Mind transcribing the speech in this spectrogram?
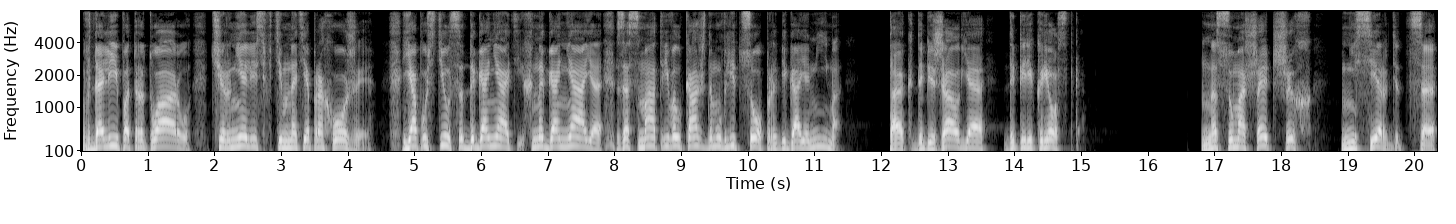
Вдали по тротуару чернелись в темноте прохожие. Я опустился догонять их, нагоняя, засматривал каждому в лицо, пробегая мимо. Так добежал я до перекрестка. На сумасшедших не сердится,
